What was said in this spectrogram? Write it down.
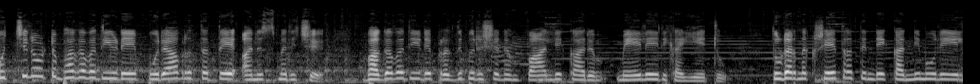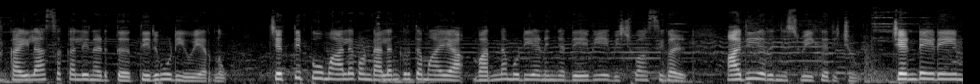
മുച്ചിലോട്ട് ഭഗവതിയുടെ പുരാവൃത്തത്തെ അനുസ്മരിച്ച് ഭഗവതിയുടെ പ്രതിപുരുഷനും ബാല്യക്കാരും മേലേരി കയ്യേറ്റു. തുടർന്ന് ക്ഷേത്രത്തിന്റെ കന്നിമൂലയിൽ കൈലാസക്കല്ലിനടുത്ത് തിരുമുടി ഉയർന്നു. ചെത്തിപ്പൂമാല കൊണ്ട് അലങ്കൃതമായ വർണമുടിയണിഞ്ഞ ദേവിയെ വിശ്വാസികൾ അരിയെറിഞ്ഞ് സ്വീകരിച്ചു. ചെണ്ടയുടെയും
